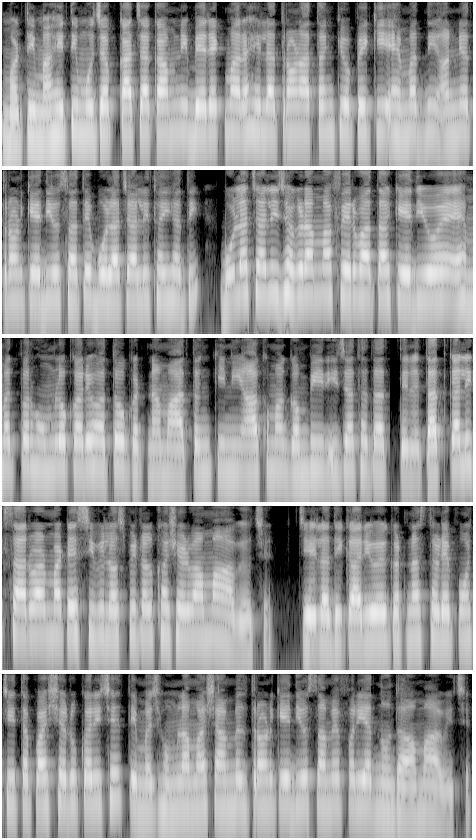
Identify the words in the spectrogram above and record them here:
મળતી માહિતી મુજબ, કાચા કામની બેરેકમાં રહેલા ત્રણ આતંકીઓ પૈકી અહેમદની અન્ય ત્રણ કેદીઓ સાથે બોલાચાલી થઈ હતી. બોલાચાલી ઝઘડામાં ફેરવાતા કેદીઓએ અહેમદ પર હુમલો કર્યો હતો. ઘટનામાં આતંકીની આંખમાં ગંભીર ઈજા થતાં તેને તાત્કાલિક સારવાર માટે સિવિલ હોસ્પિટલ ખસેડવામાં આવ્યો છે. જેલ અધિકારીઓએ ઘટના સ્થળે પહોંચી તપાસ શરૂ કરી છે. તેમજ હુમલામાં સામેલ ત્રણ કેદીઓ સામે ફરિયાદ નોંધાવવામાં આવી છે.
